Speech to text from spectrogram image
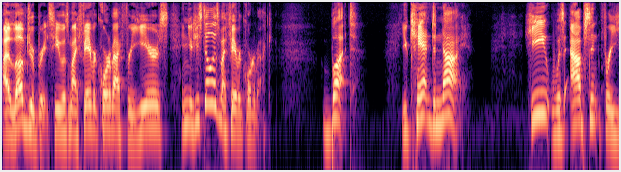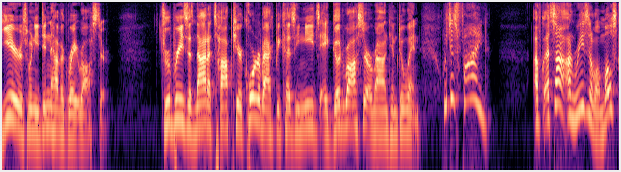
I love Drew Brees. He was my favorite quarterback for years, and he still is my favorite quarterback. But you can't deny he was absent for years when he didn't have a great roster. Drew Brees is not a top tier quarterback because he needs a good roster around him to win, which is fine. That's not unreasonable. Most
